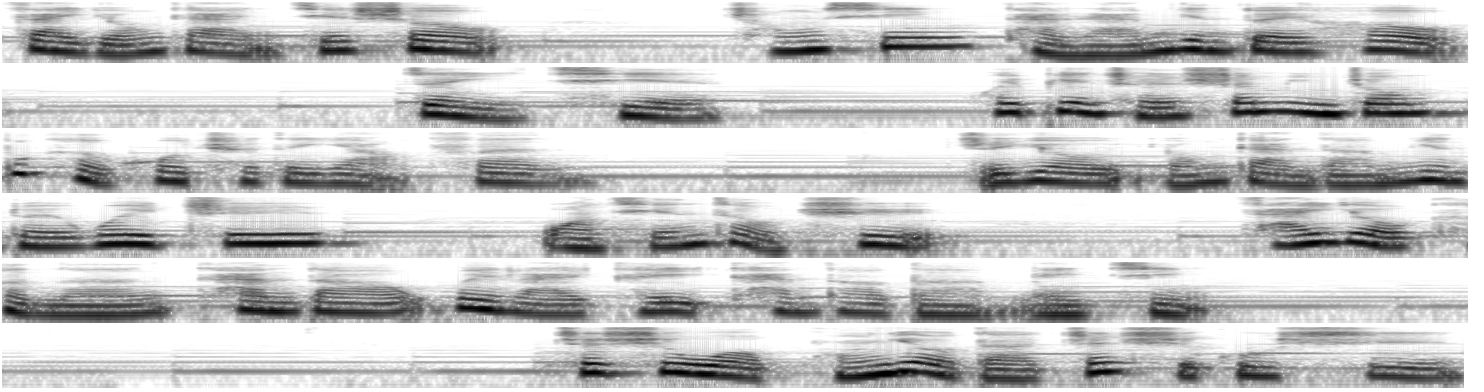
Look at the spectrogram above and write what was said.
在勇敢接受、重新坦然面对后，这一切会变成生命中不可或缺的养分。只有勇敢的面对未知，往前走去，才有可能看到未来可以看到的美景。这是我朋友的真实故事，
